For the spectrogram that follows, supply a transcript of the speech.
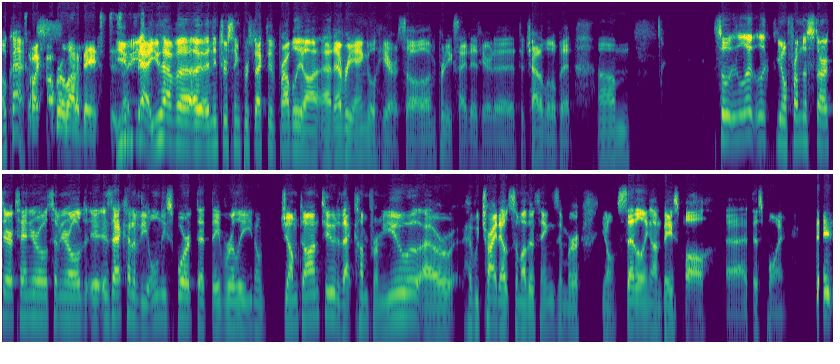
Okay. So I cover a lot of bases. You, yeah, you have a, an interesting perspective, probably on at every angle here. So I'm pretty excited here to to chat a little bit. Um, so look, you know, from the start, there, ten year old, seven year old, is that kind of the only sport that they've really, you know, jumped onto? Did that come from you, uh, or have we tried out some other things and we're, you know, settling on baseball uh, at this point? They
